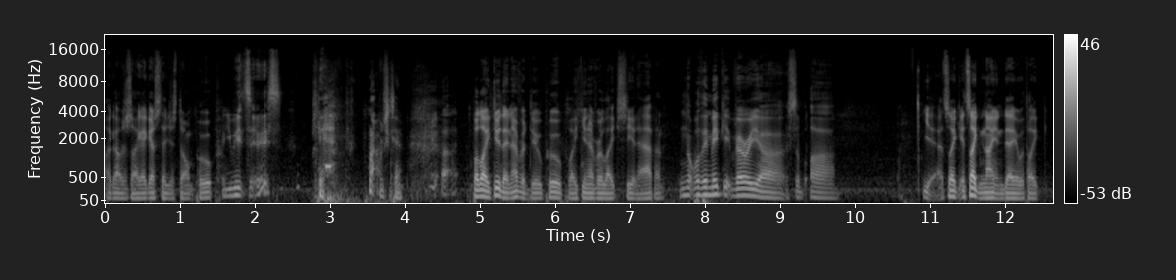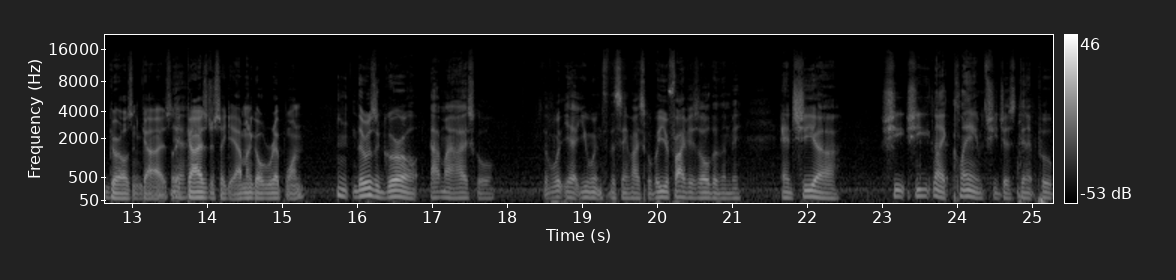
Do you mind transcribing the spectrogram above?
Like I was just like, I guess they just don't poop. Are you being serious? Yeah. I'm just kidding. But like, dude, they never do poop. Like you never like see it happen. No, well, they make it very uh, sub, uh Yeah, it's like it's like night and day with like girls and guys. Like Yeah. guys just like, yeah, I'm gonna go rip one. Mm, There was a girl at my high school. Yeah, you went to the same high school, but you're five years older than me. And she, uh, she, she like claimed she just didn't poop.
